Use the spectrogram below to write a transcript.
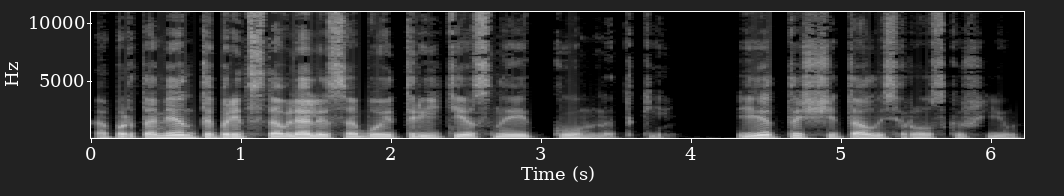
Апартаменты представляли собой три тесные комнатки, и это считалось роскошью.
